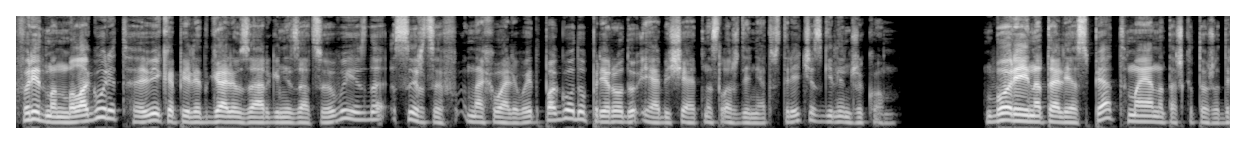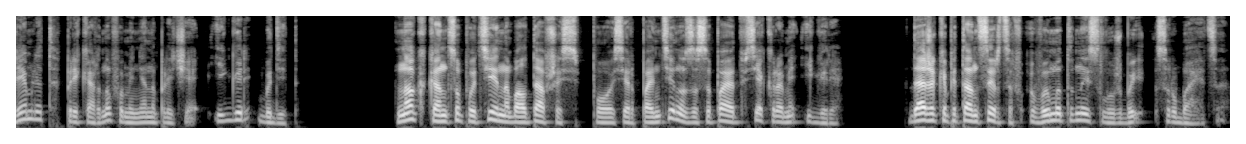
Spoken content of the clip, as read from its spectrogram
Фридман балагурит, Вика пилит Галю за организацию выезда, Сырцев нахваливает погоду, природу и обещает наслаждение от встречи с Геленджиком. Боря и Наталья спят, моя Наташка тоже дремлет, прикорнув у меня на плече. Игорь бдит. Но к концу пути, наболтавшись по серпантину, засыпают все, кроме Игоря. Даже капитан Сырцев, вымотанный службой, срубается.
